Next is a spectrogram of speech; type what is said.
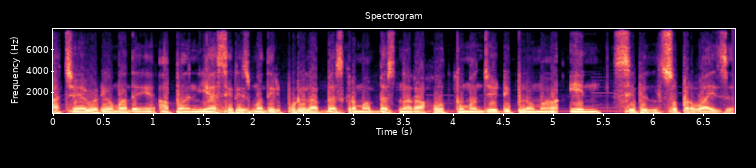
आजच्या व्हिडिओमध्ये आपण या सिरीजमधील पुढील अभ्यासक्रम अभ्यासणार आहोत. तो म्हणजे डिप्लोमा इन सिव्हिल सुपरवायझर.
